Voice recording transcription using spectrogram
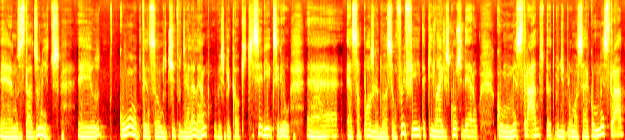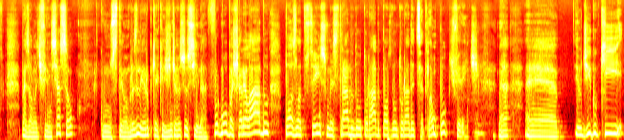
é, nos Estados Unidos. Eu com a obtenção do título de LLM, eu vou explicar o que, que seria, que seria o, é, essa pós-graduação foi feita, que lá eles consideram como mestrado, tanto que o diploma sai como mestrado, mas há uma diferenciação com o sistema brasileiro, porque aqui a gente raciocina, formou bacharelado, pós-lato senso, mestrado, doutorado, pós-doutorado, etc. Lá é um pouco diferente. Né? É, eu digo que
